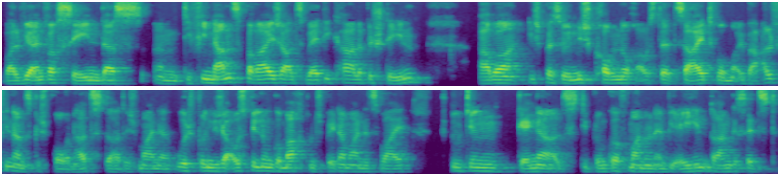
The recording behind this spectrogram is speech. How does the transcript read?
weil wir einfach sehen, dass ähm, die Finanzbereiche als Vertikale bestehen. Aber ich persönlich komme noch aus der Zeit, wo man über Allfinanz gesprochen hat. Da hatte ich meine ursprüngliche Ausbildung gemacht und später meine zwei Studiengänge als Diplomkaufmann und MBA hinten dran gesetzt.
